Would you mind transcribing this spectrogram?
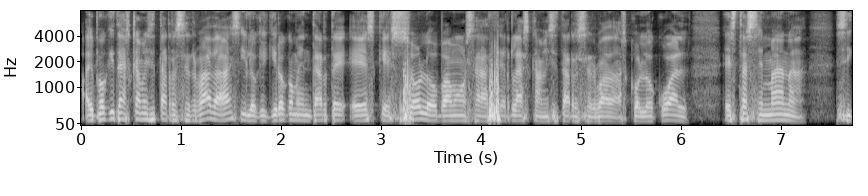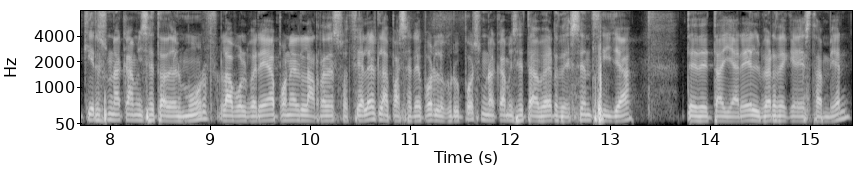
hay poquitas camisetas reservadas y lo que quiero comentarte es que solo vamos a hacer las camisetas reservadas, con lo cual esta semana, si quieres una camiseta del MURF, la volveré a poner en las redes sociales, la pasaré por el grupo, es una camiseta verde sencilla, te detallaré el verde que es también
